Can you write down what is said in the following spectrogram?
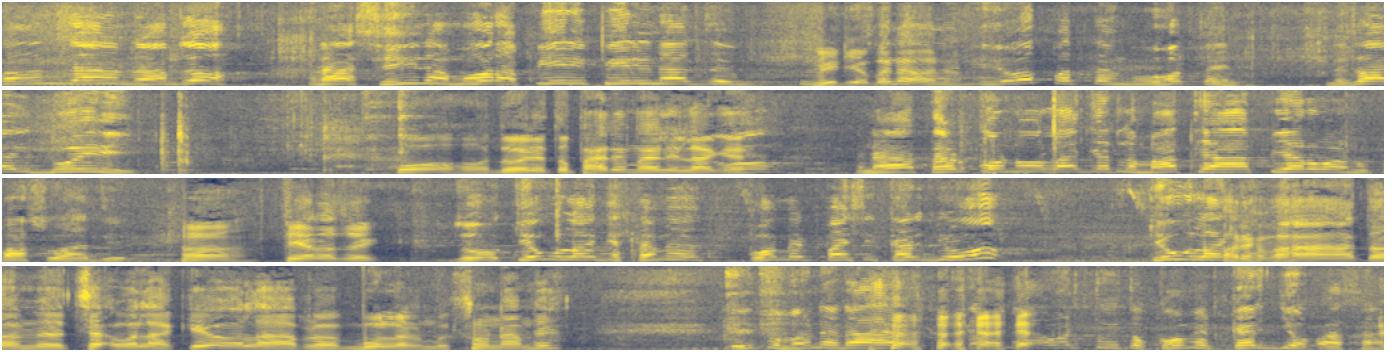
પંજાન રામજો અને આ સિંહના મોરા પીરી પીરીના આજ વીડિયો બનાવવાનો? એવો પતંગો હોતે. ને જો આ દોરી ઓહો દોરે તો ભારે માયલી લાગે. અને આ તડકો ન લાગે એટલે માથે આ પહેરવાનું પાછું આજે. હા પહેરો જ જો કેવું લાગે તમે કોમેન્ટ પાછી કરજો. કેવું લાગે? અરે વાહ આ તો અમે ઓલા કેવો ઓલા આપણો બોલર શું નામ છે? એ તો મને ના આવડતું હોય તો કોમેન્ટ કરજો પાછા.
